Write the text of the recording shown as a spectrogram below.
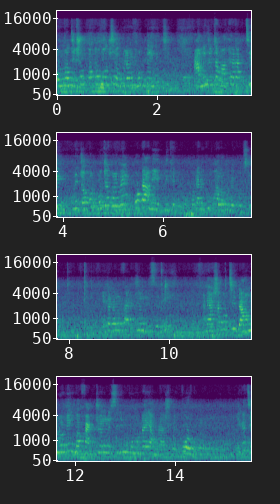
অন্য যেসব কথা বলছে ওগুলো আমি ঢুকতেই দিচ্ছি। আমি যেটা মাথায় রাখছি, উনি যখন ওটা বলবে, ওটা আমি লিখে নেব। ওটা আমি খুব ভালোভাবে বুঝলাম। এটা গেল ফ্যাকচুয়াল লিসেনিং আমি আশা করছি ডাউনলোডিং বা ফ্যাকচুয়াল লিসেনিং কোনোটাই আমরা আসলে করব। ঠিক আছে?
